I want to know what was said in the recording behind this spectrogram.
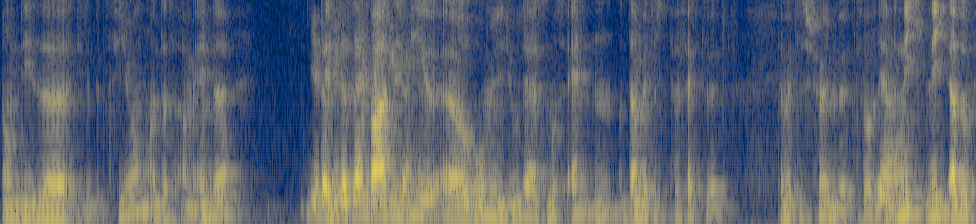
um diese, diese Beziehung und das am Ende Jeder ist es quasi wie ist. Äh, Romeo und Julia, es muss enden, damit ja. es perfekt wird. Damit es schön wird. So, ja. nicht, nicht, also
